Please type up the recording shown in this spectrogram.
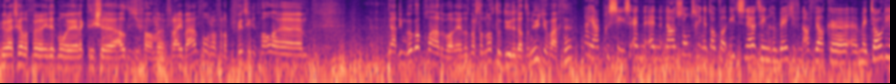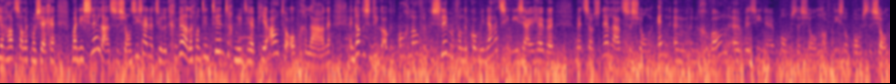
U rijdt zelf in dit mooie elektrische autootje van Vrijbaan, volgens van de provincie in ieder geval. Ja, die moet ook opgeladen worden. En dat was dan nog toe duurder dat een uurtje wachten. Nou ja, precies. En, en nou, soms ging het ook wel iets sneller. Het hing er een beetje vanaf welke uh, methode je had, zal ik maar zeggen. Maar die snelladestations die zijn natuurlijk geweldig. Want in 20 minuten heb je je auto opgeladen. En dat is natuurlijk ook het ongelooflijke slimme van de combinatie die zij hebben met zo'n snellaadstation en een, een gewoon uh, benzinepompstation of dieselpompstation.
